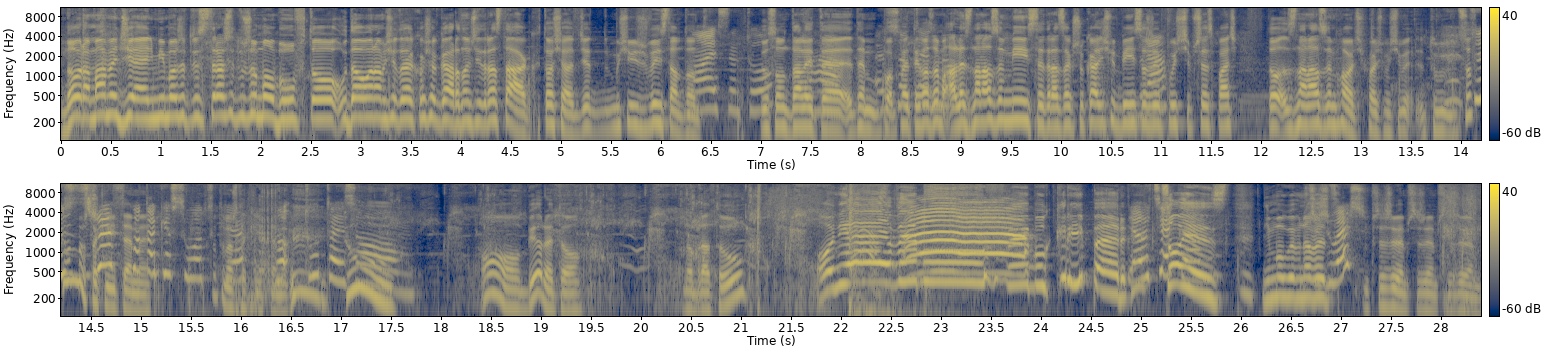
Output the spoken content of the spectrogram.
Dobra, mamy dzień, mimo że tu jest strasznie dużo mobów, to udało nam się to jakoś ogarnąć i teraz tak, Tosia, gdzie, musisz wyjść stamtąd. No, jestem tu. Tu są dalej te, Aha. te Ale pety ty, chodzą, no? ale znalazłem miejsce teraz, jak szukaliśmy miejsca, Dobra. żeby pójść się przespać, to znalazłem, chodź, chodź, musimy, tu, co ty To masz takie itemy? takie słodkie. Co ty masz takie itemy? No, tutaj Tu. są. O, biorę to. Dobra, tu. O nie! Wybuch! Wybuch Creeper! Ja uciekam. Co jest? Nie mogłem nawet... Przeżyłeś? Przeżyłem, przeżyłem, przeżyłem.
